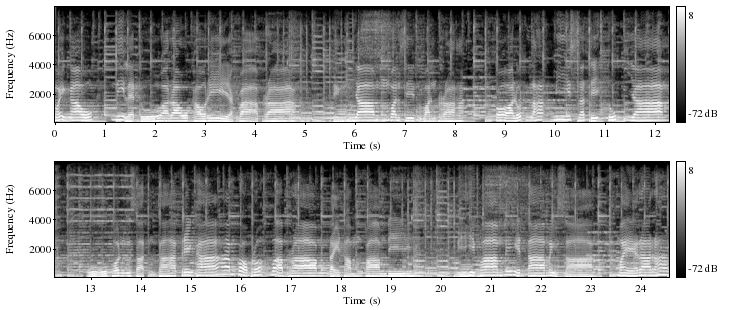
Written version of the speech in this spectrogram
ง้อยเงา นี่แหละตัวเราเขาเรียกว่าพราม ถึงยามวันสิ้นวันพระก็ลดละมีสติทุกยาม ผู้คนศรัทธาเกรงขามก็เพราะว่าพรามได้ทำความดี มีความเมตตาไม่สางไม่ราร้าง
